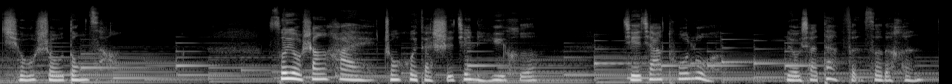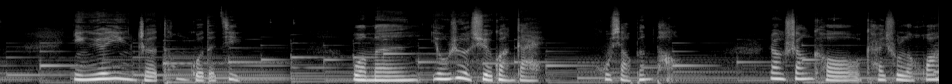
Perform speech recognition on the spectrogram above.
秋收冬藏。所有伤害终会在时间里愈合，结痂脱落。留下淡粉色的痕，隐约印着痛过的迹。我们用热血灌溉，呼啸奔跑，让伤口开出了花，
